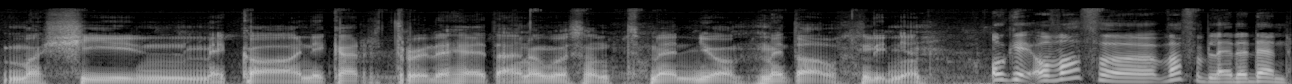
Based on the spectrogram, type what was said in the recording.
maskinmekaniker tror jag det heter, något sånt. Men jo, metalllinjen. Okej, okay, och varför, varför blev det den?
